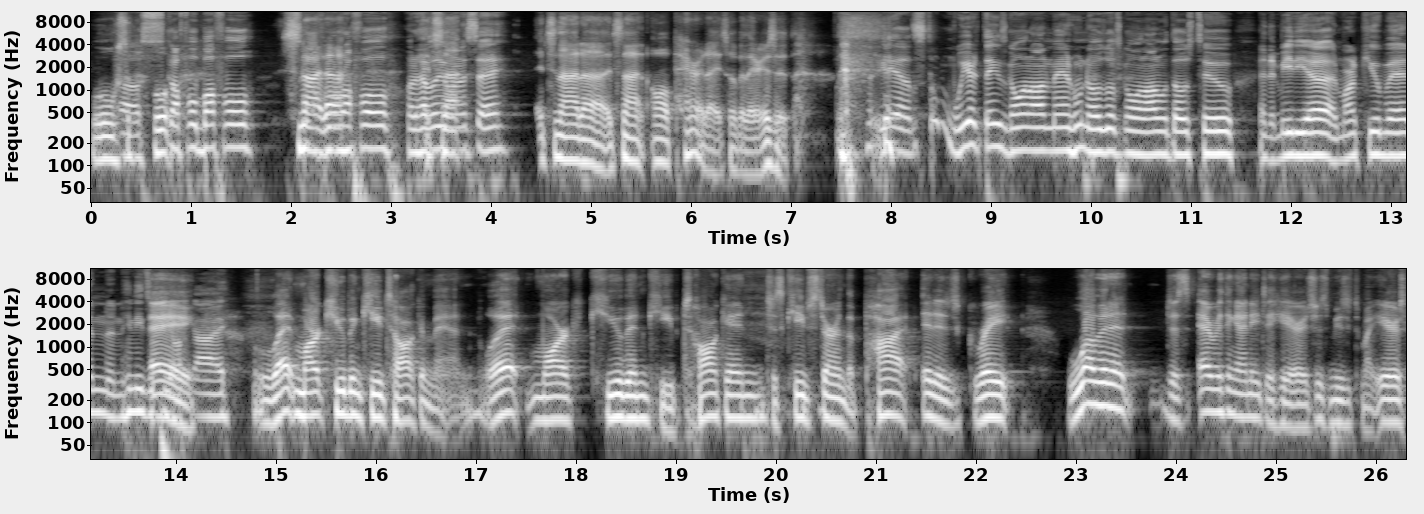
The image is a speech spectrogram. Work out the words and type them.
Well, uh, scuffle buffle, it's not. Uh, ruffle, whatever you not- want to say. it's not. Uh, it's not all paradise over there, is it? yeah, some weird things going on, man. Who knows what's going on with those two and the media and Mark Cuban, and he needs a Hey. Guy. Let Mark Cuban keep talking, man. Let Mark Cuban keep talking. Just keep stirring the pot. It is great. Loving it. Just everything I need to hear. It's just music to my ears.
